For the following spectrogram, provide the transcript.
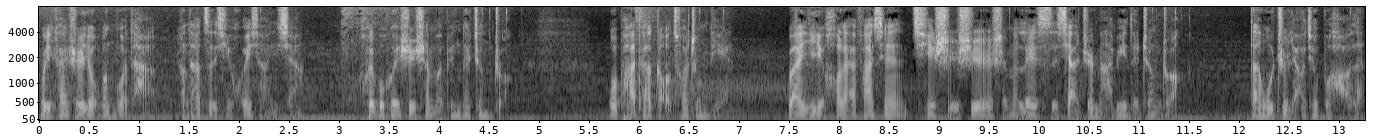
我一开始有问过他，让他仔细回想一下，会不会是什么病的症状？我怕他搞错重点，万一后来发现其实是什么类似下肢麻痹的症状，耽误治疗就不好了。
